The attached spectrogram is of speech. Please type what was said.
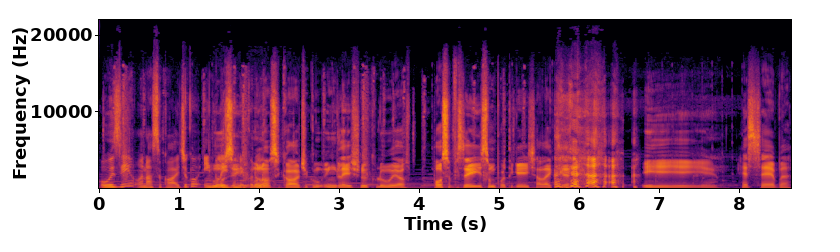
Use o nosso código inglês Use Unicru. o nosso código inglês no cru. Eu posso fazer isso em português, Alexia? e receba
